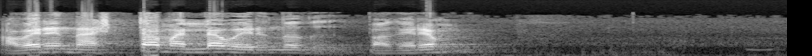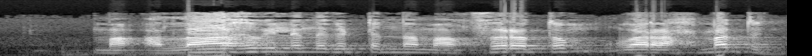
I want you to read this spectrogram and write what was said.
അവന് നഷ്ടമല്ല വരുന്നത്. പകരം അള്ളാഹുവിൽ നിന്ന് കിട്ടുന്ന മഹ്ഫിറത്തും വ റഹ്മത്തും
